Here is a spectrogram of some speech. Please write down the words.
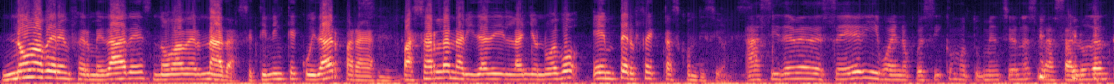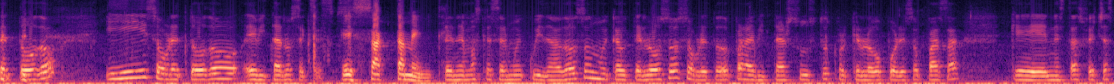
no va a haber enfermedades, no va a haber nada. Se tienen que cuidar para Sí. pasar la Navidad y el Año Nuevo en perfectas condiciones. Así debe de ser y bueno, pues sí, como tú mencionas, la salud ante todo y sobre todo evitar los excesos. Exactamente. Tenemos que ser muy cuidadosos, muy cautelosos, sobre todo para evitar sustos, porque luego por eso pasa que en estas fechas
